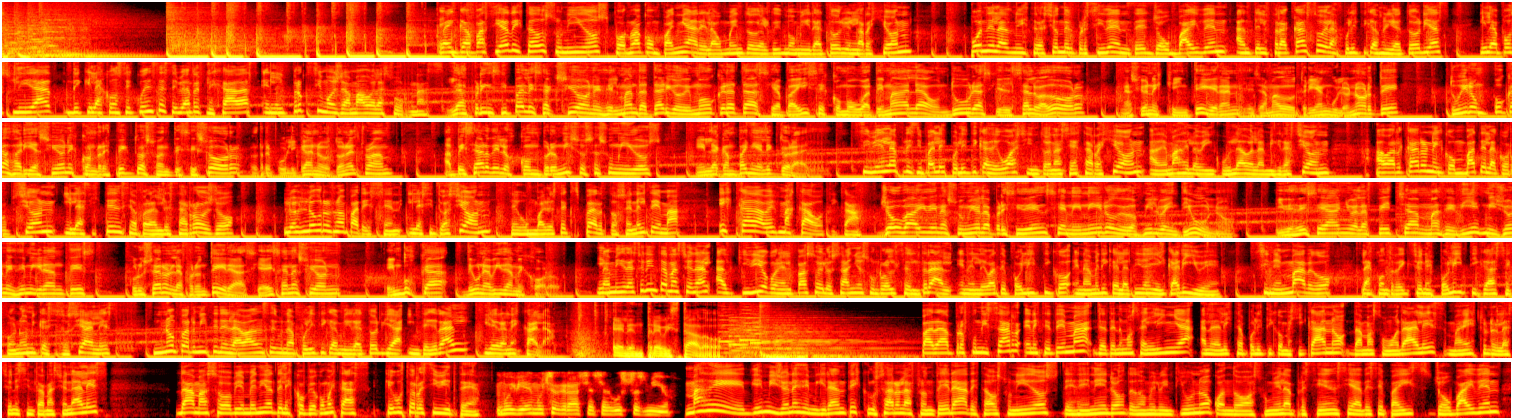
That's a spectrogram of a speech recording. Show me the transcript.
La incapacidad de Estados Unidos por no acompañar el aumento del ritmo migratorio en la región pone la administración del presidente Joe Biden ante el fracaso de las políticas migratorias y la posibilidad de que las consecuencias se vean reflejadas en el próximo llamado a las urnas. Las principales acciones del mandatario demócrata hacia países como Guatemala, Honduras y El Salvador, naciones que integran el llamado Triángulo Norte, tuvieron pocas variaciones con respecto a su antecesor, el republicano Donald Trump, a pesar de los compromisos asumidos en la campaña electoral. Si bien las principales políticas de Washington hacia esta región, además de lo vinculado a la migración, abarcaron el combate a la corrupción y la asistencia para el desarrollo, los logros no aparecen y la situación, según varios expertos en el tema, es cada vez más caótica. Joe Biden asumió la presidencia en enero de 2021 y desde ese año a la fecha más de 10 millones de migrantes cruzaron la frontera hacia esa nación en busca de una vida mejor. La migración internacional adquirió con el paso de los años un rol central en el debate político en América Latina y el Caribe. Sin embargo, las contradicciones políticas, económicas y sociales no permiten el avance de una política migratoria integral y a gran escala. El entrevistado. Para profundizar en este tema, ya tenemos en línea al analista político mexicano Damaso Morales, maestro en Relaciones Internacionales. Damaso, bienvenido a Telescopio. ¿Cómo estás? Qué gusto recibirte. Muy bien, muchas gracias. El gusto es mío. Más de 10 millones de migrantes cruzaron la frontera de Estados Unidos desde enero de 2021, cuando asumió la presidencia de ese país Joe Biden,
